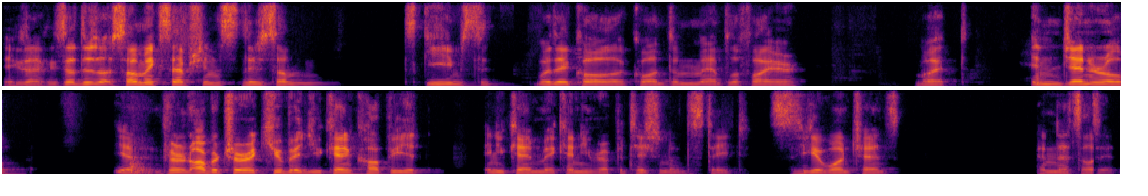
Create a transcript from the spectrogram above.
Exactly. So there's uh, some exceptions. There's some schemes to what they call a quantum amplifier, but in general, yeah, for an arbitrary qubit, you can't copy it and you can't make any repetition of the state. So you get one chance, and that's all it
